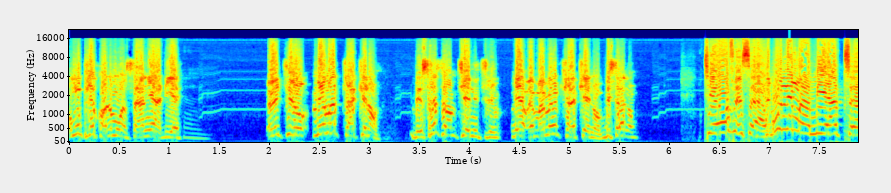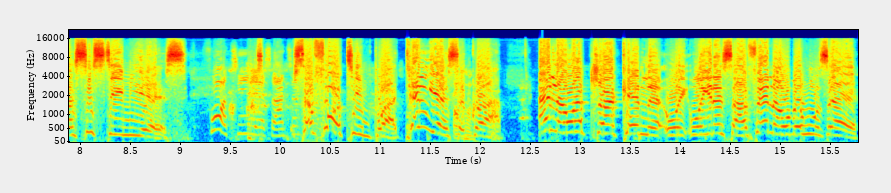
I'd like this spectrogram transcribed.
wɔn pie kɔnom nsa ne adeɛ nti no mema trake no bisa sɛ ɔmteɛ ne tirim ma me trake no bisa no nti ɔfisa wo ne maame yɛ atra 16 years sɛ 14 mpo a 10 years mhm. koraa ɛna woatrake no wo yere sa afei na wobɛhu sɛ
